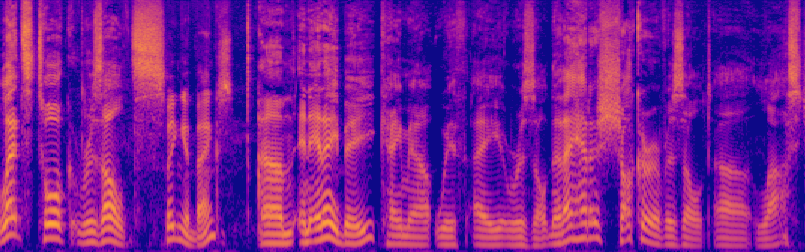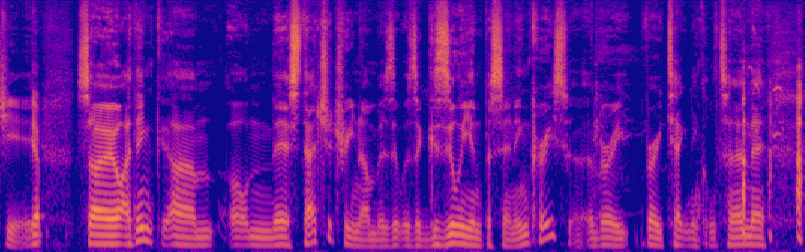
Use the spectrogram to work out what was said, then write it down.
Let's talk results. Speaking of banks, Um, and NAB came out with a result. Now they had a shocker of result uh, last year. Yep. So I think um, on their statutory numbers, it was a gazillion percent increase. A very very technical term there.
